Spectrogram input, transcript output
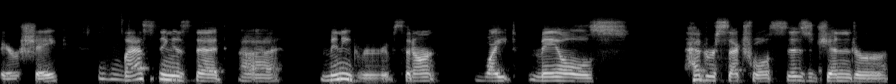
fair shake. Mm-hmm. Last thing is that uh, many groups that aren't white males, heterosexual, cisgender,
